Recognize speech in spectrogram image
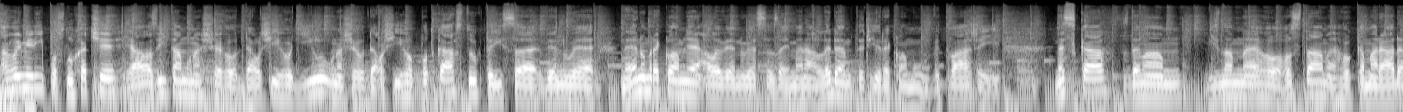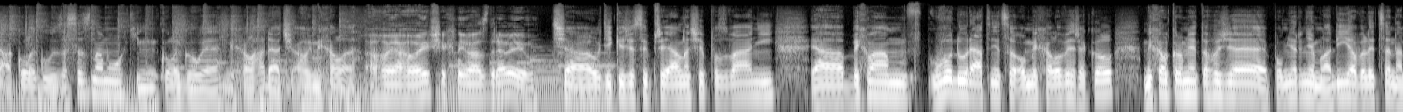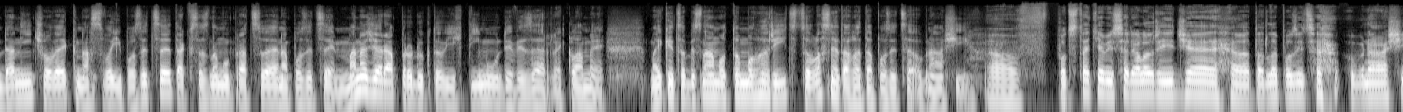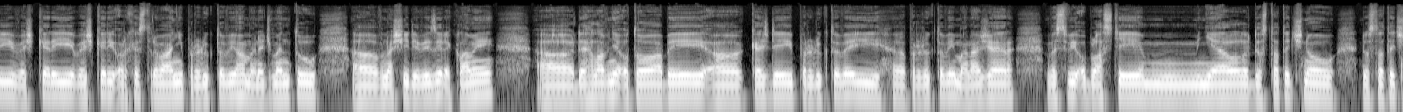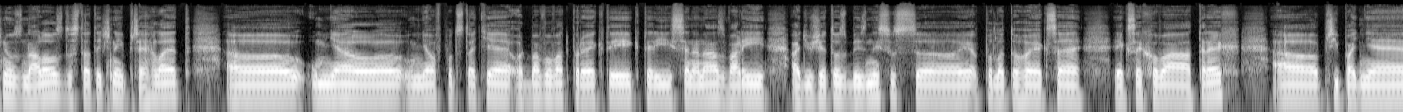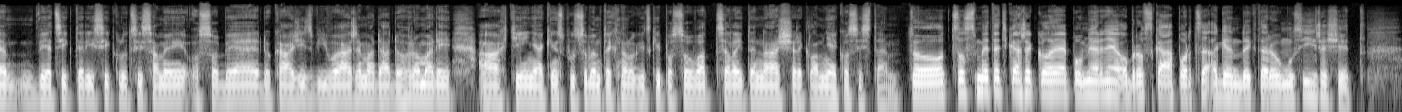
Ahoj milí posluchači, já vás vítám u našeho dalšího dílu, u našeho dalšího podcastu, který se věnuje nejenom reklamě, ale věnuje se zejména lidem, kteří reklamu vytvářejí. Dneska zde mám významného hosta, mého kamaráda a kolegu ze Seznamu, tím kolegou je Michal Hadač. Ahoj Michale. Ahoj, ahoj, všechny vás zdravím. Čau, díky, že jsi přijal naše pozvání. Já bych vám v úvodu rád něco o Michalovi řekl. Michal kromě toho, že je poměrně mladý a velice nadaný člověk na svoji pozici, tak v Seznamu pracuje na pozici manažera produktových týmů divize reklamy. Majky, co bys nám o tom mohl říct? Co vlastně tahle ta pozice obnáší? V podstatě by se dalo říct, že tahle pozice obnáší veškerý, veškerý orchestrování produktového managementu eh, v naší divizi reklamy. Eh, jde hlavně o to, aby každý produktový, produktový manažer ve své oblasti měl dostatečnou, dostatečnou znalost, dostatečný přehled, uměl, uměl v podstatě odbavovat projekty, které se na nás valí, ať už je to z biznisu podle toho, jak se, jak se chová trh, případně věci, které si kluci sami o sobě dokáží s vývojářema dát dohromady a chtějí nějakým způsobem technologicky posouvat celý ten náš reklamní ekosystém. To, co jsi mi teďka řekl, je poměrně obrovská porce agendy, kterou musí řešit.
